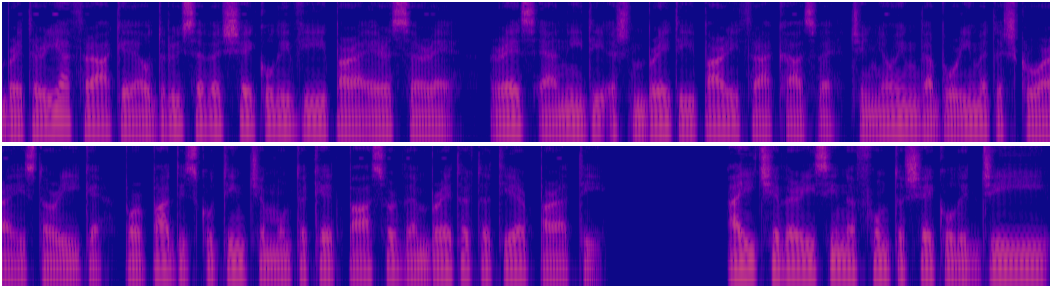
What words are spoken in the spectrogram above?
Mbretëria thrake e Odryseve shekulli vii para erës së re, Res Eanidi është mbreti i parë i thrakasve, që njohim nga burimet e shkruara historike, por pa diskutim që mund të ketë pasur dhe mbretër të tjerë para tij. Ai qeverisi në fund të shekullit XII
